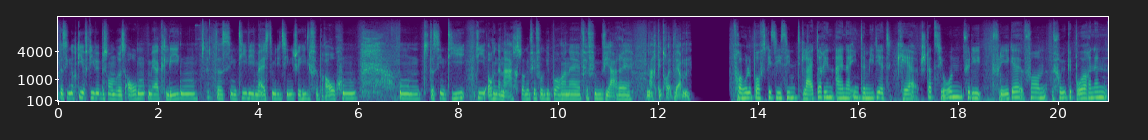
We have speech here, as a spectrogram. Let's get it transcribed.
Das sind auch die, auf die wir besonderes Augenmerk legen. Das sind die, die meiste medizinische Hilfe brauchen. Und das sind die, die auch in der Nachsorge für Frühgeborene für fünf Jahre nachbetreut werden. Frau Holubowski, Sie sind Leiterin einer Intermediate Care Station für die Pflege von Frühgeborenen.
